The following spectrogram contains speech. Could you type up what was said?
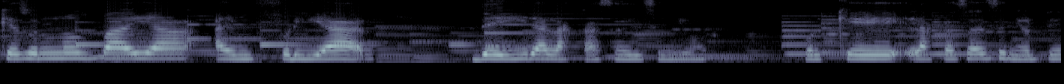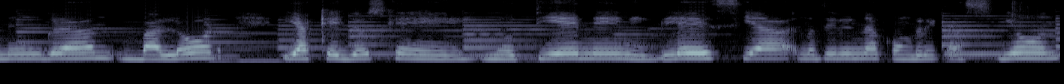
que eso no nos vaya a enfriar de ir a la casa del Señor, porque la casa del Señor tiene un gran valor y aquellos que no tienen iglesia, no tienen una congregación,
